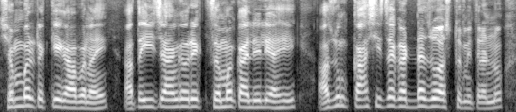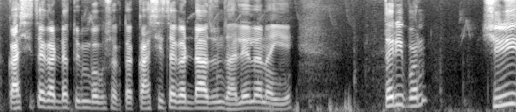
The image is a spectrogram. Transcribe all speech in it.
शंभर टक्के गाभण आहे. आता हिच्या अंगावर एक चमक आलेली आहे. अजून काशीचा गड्डा जो असतो मित्रांनो काशीचा गड्डा तुम्ही बघू शकता. काशीचा गड्डा अजून झालेला नाही आहे तरी पण शिळी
